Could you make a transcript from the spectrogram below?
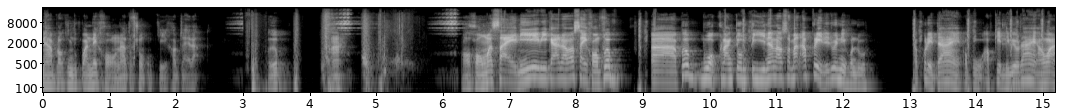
นะครับล็อกอินทุกวันได้ของนะท่านผู้ชมโอเคเข้าใจละปึ๊บอะอ๋อของมาใส่นี้มีการแบบว่าใส่ของเพื่ออ่าเพื่อบวกพลังโจมตีนะเราสามารถอัปเกรดได้ด้วยนี่คนดูอัปเกรดได้โอ้โหอัปเกรดเลเวได้เอาว่ะ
